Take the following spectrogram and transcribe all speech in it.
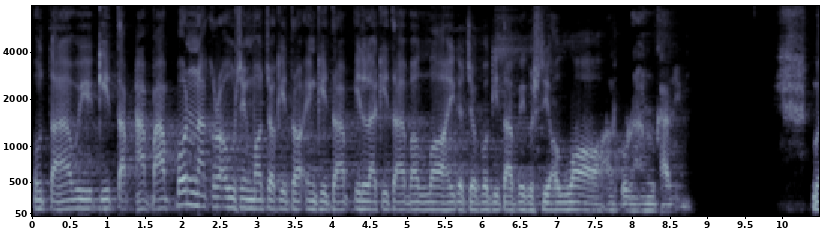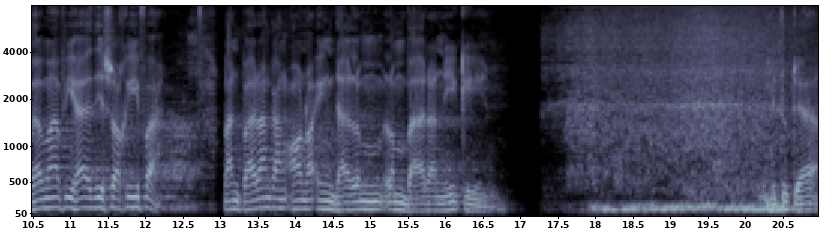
utawi kitab apa pun naqra'u sing maca kita ing kitab illa kitab Allah kejaba kitab Gusti Allah Al-Qur'anul Karim wa ma fi hadhi sakhifah lan barang kang ana ing dalem lembaran iki itu dia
